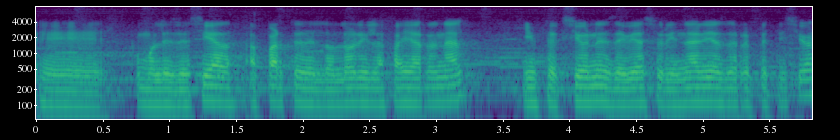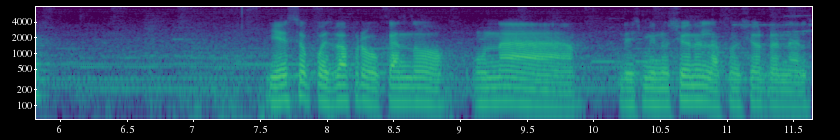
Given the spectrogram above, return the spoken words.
eh, como les decía, aparte del dolor y la falla renal, infecciones de vías urinarias de repetición. Y eso pues va provocando una disminución en la función renal.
